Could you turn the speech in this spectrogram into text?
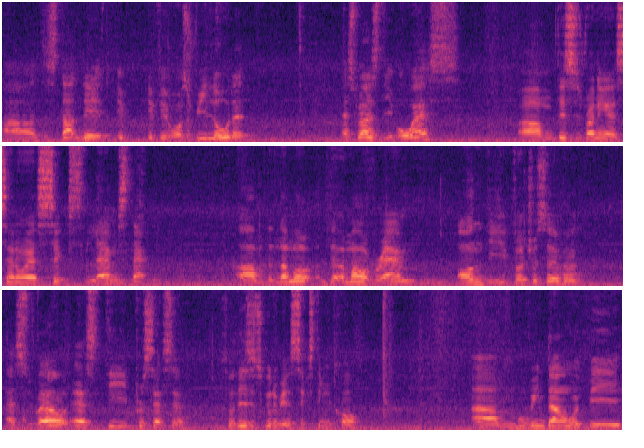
Uh, the start date, if, if it was reloaded, as well as the OS. Um, this is running a CentOS 6 LAMP stack. Um, the number, the amount of RAM on the virtual server, as well as the processor. So this is going to be a 16 core. Um, moving down would be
